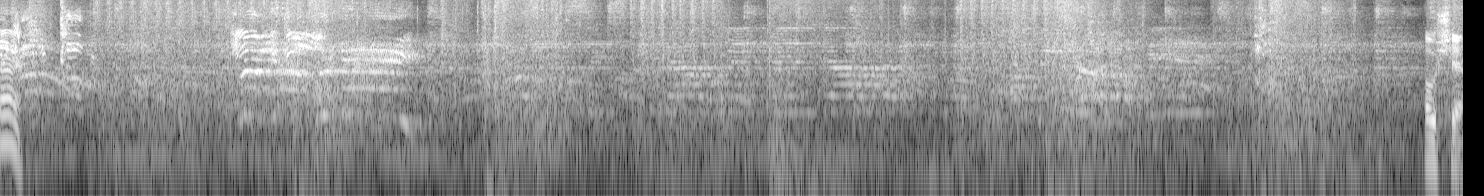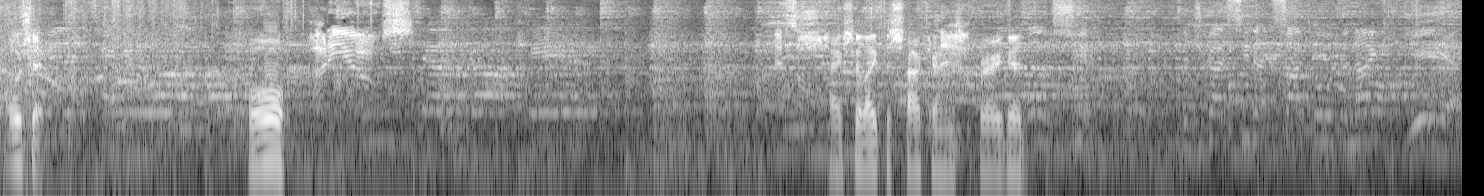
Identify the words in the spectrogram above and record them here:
uh. Here we go. Grenade! Oh shit, oh shit. Oh, I actually like the shotgun. It's very good. Shit. Did you guys see that psycho with the knife? Yeah,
